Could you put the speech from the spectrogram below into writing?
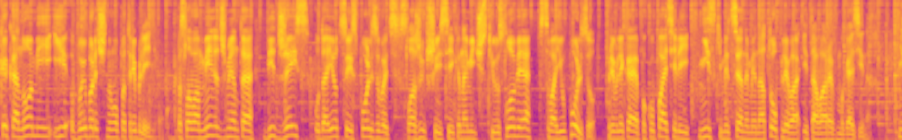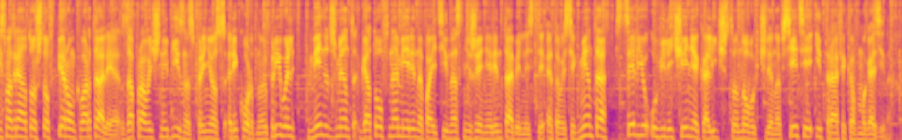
к экономии и выборочному потреблению. По словам менеджмента, BJ's удается использовать сложившиеся экономические условия в свою пользу, привлекая покупателей низкими ценами на топливо и товары в магазинах. Несмотря на то, что в первом квартале заправочный бизнес принес рекордную прибыль, менеджмент готов намеренно пойти на снижение рентабельности этого сегмента с целью увеличения количества новых членов сети и трафика в магазинах.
